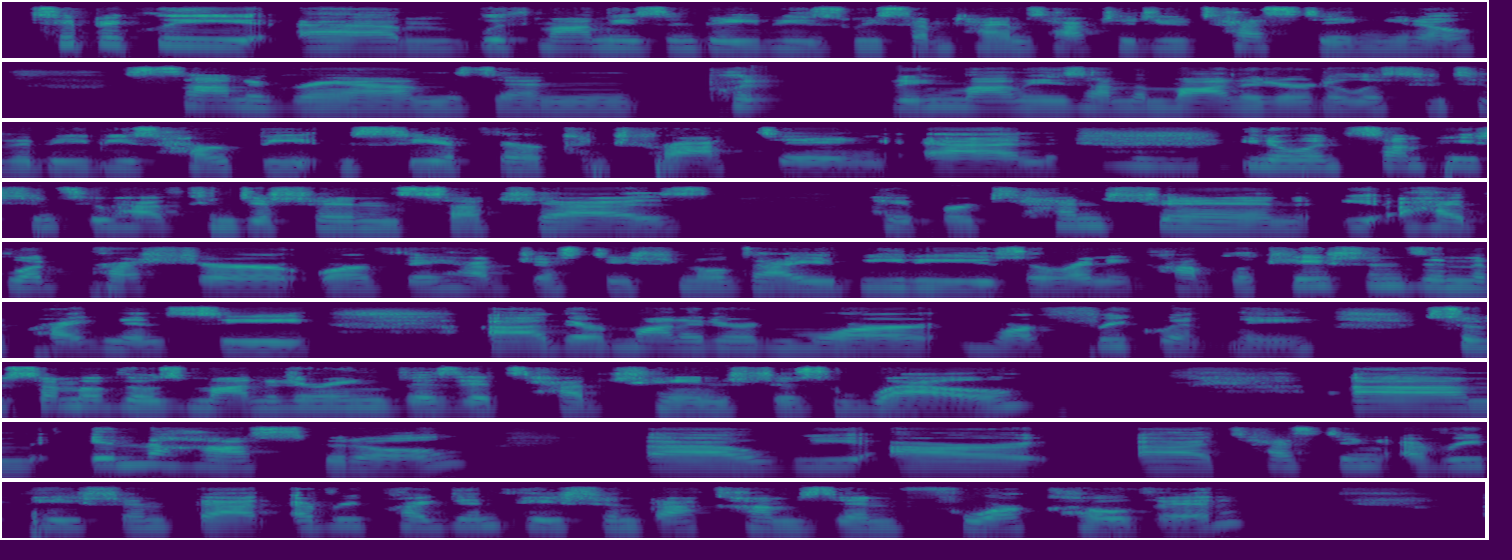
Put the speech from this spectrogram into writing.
typically um, with mommies and babies we sometimes have to do testing you know sonograms and putting mommies on the monitor to listen to the baby's heartbeat and see if they're contracting and mm. you know in some patients who have conditions such as hypertension, high blood pressure, or if they have gestational diabetes or any complications in the pregnancy, uh, they're monitored more more frequently. So some of those monitoring visits have changed as well. Um, in the hospital, uh, we are uh, testing every patient that every pregnant patient that comes in for COVID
